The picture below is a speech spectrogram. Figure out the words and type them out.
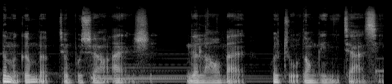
那么根本就不需要暗示，你的老板会主动给你加薪。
